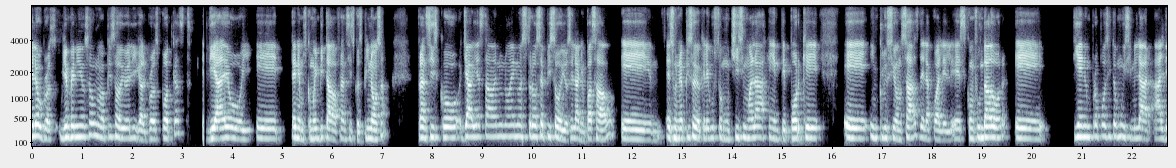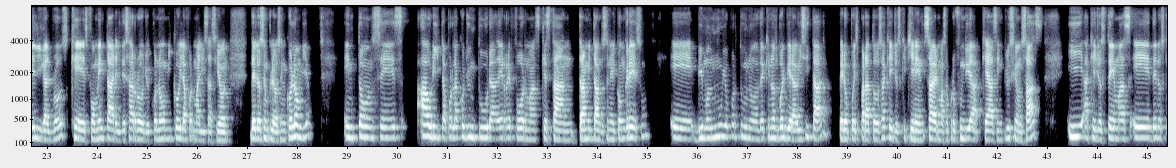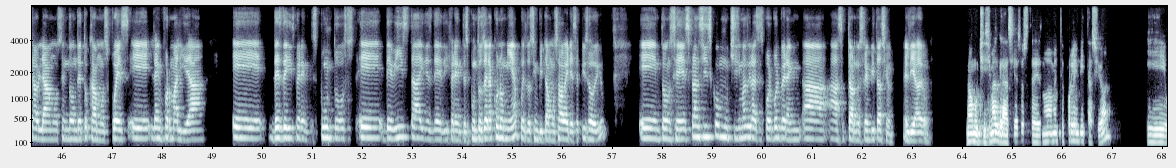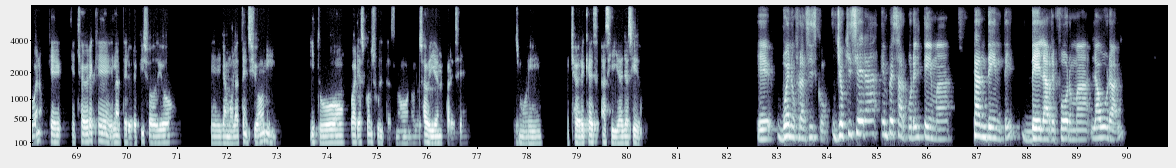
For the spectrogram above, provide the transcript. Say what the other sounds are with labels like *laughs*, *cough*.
Hello, bros. Bienvenidos a un nuevo episodio de Legal Bros Podcast. El día de hoy eh, tenemos como invitado a Francisco Espinosa. Francisco ya había estado en uno de nuestros episodios el año pasado. Eh, es un episodio que le gustó muchísimo a la gente porque eh, Inclusión SAS, de la cual él es cofundador, eh, tiene un propósito muy similar al de Legal Bros, que es fomentar el desarrollo económico y la formalización de los empleos en Colombia. Entonces, ahorita por la coyuntura de reformas que están tramitándose en el Congreso, eh, vimos muy oportuno de que nos volviera a visitar, pero pues para todos aquellos que quieren saber más a profundidad qué hace Inclusión SAS y aquellos temas eh, de los que hablamos en donde tocamos pues eh, la informalidad desde diferentes puntos de vista y desde diferentes puntos de la economía, pues los invitamos a ver ese episodio. Entonces, Francisco, muchísimas gracias por volver a aceptar nuestra invitación el día de hoy. No, muchísimas gracias a ustedes nuevamente por la invitación. Y bueno, qué, qué chévere que el anterior episodio eh, llamó la atención y, y, tuvo varias consultas. No, no lo sabía, me parece es muy, muy chévere que así haya sido. Eh, bueno, Francisco, yo quisiera empezar por el tema candente de la reforma laboral.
